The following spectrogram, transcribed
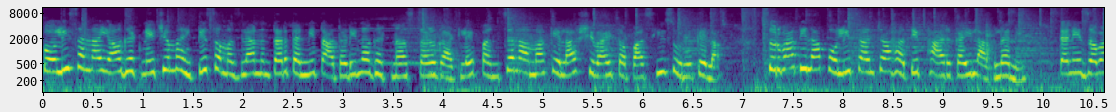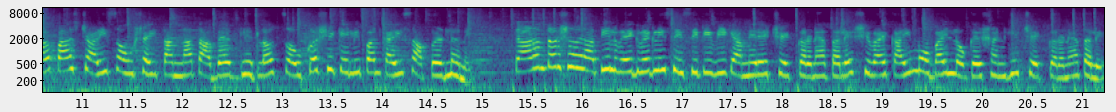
पोलिसांना या घटनेची माहिती समजल्यानंतर त्यांनी तातडीनं घटनास्थळ गाठले. पंचनामा केला शिवाय तपासही सुरू केला. सुरुवातीला पोलिसांच्या हाती फार काही लागलं नाही. त्याने जवळपास चाळीस संशयितांना ताब्यात घेतलं चौकशी केली पण काही सापडलं नाही. त्यानंतर शहरातील वेगवेगळी सी सी टी व्ही कॅमेरे चेक करण्यात आले शिवाय काही मोबाईल लोकेशनही चेक करण्यात आले.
